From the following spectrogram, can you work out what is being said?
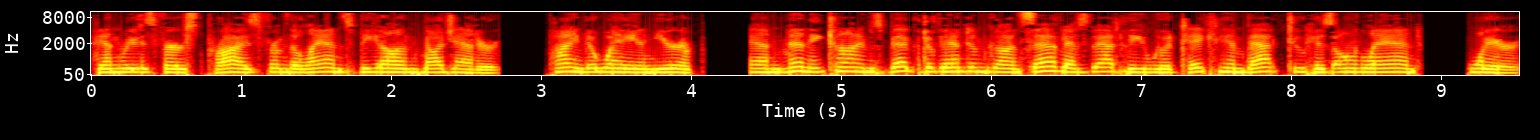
Henry's first prize from the lands beyond Bojador, pined away in Europe, and many times begged of Andem Gonsalves that he would take him back to his own land, where,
